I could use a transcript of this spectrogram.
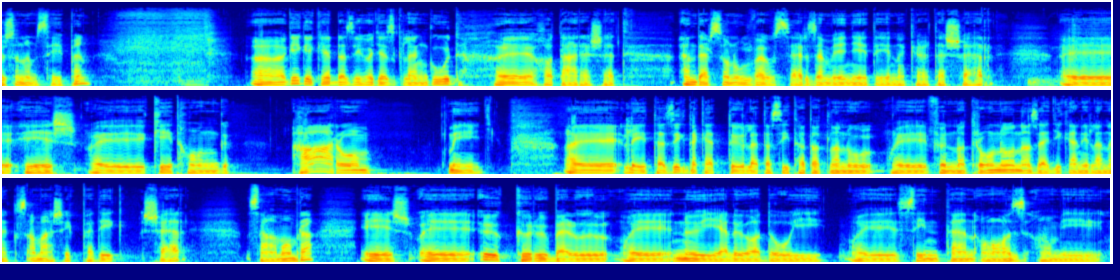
Köszönöm szépen. GG kérdezi, hogy ez Glenn Gould határeset. Anderson Ulvaeus szerzeményét énekelte Ser, és két hang, három, négy létezik, de kettő letaszíthatatlanul fönn a trónon, az egyik Annie Lennox, a másik pedig Ser számomra, és ők körülbelül női előadói szinten az, ami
